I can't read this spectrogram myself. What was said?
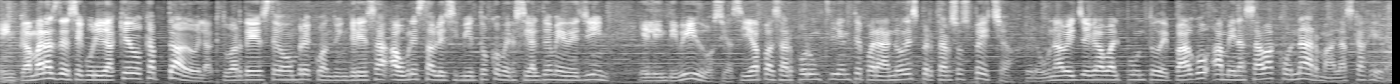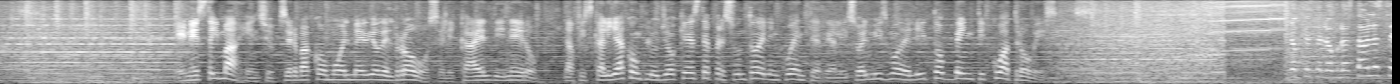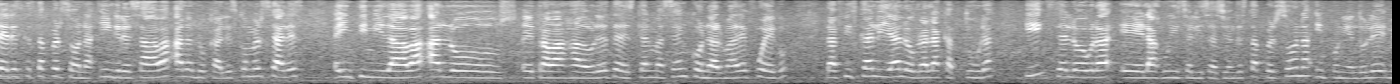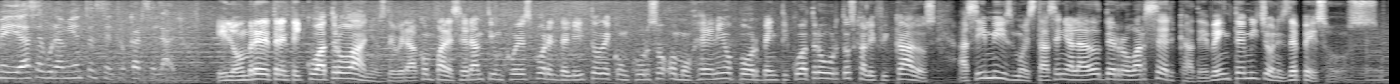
En cámaras de seguridad quedó captado el actuar de este hombre cuando ingresa a un establecimiento comercial de Medellín. El individuo se hacía pasar por un cliente para no despertar sospecha, pero una vez llegaba al punto de pago amenazaba con arma a las cajeras. En esta imagen se observa cómo en medio del robo se le cae el dinero. La fiscalía concluyó que este presunto delincuente realizó el mismo delito 24 veces. Lo que se logró establecer es que esta persona ingresaba a los locales comerciales e intimidaba a los eh, trabajadores de este almacén con arma de fuego. La fiscalía logra la captura y se logra eh, la judicialización de esta persona imponiéndole medida de aseguramiento en centro carcelario. El hombre de 34 años deberá comparecer ante un juez por el delito de concurso homogéneo por 24 hurtos calificados. Asimismo, está señalado de robar cerca de 20 millones de pesos.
